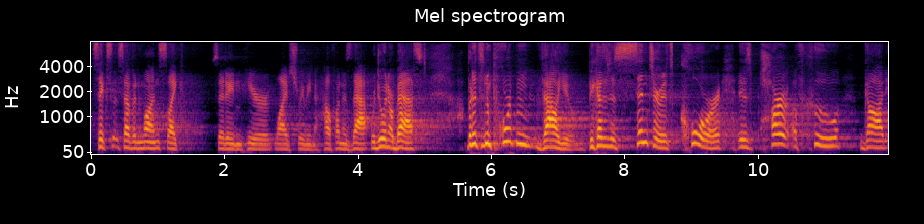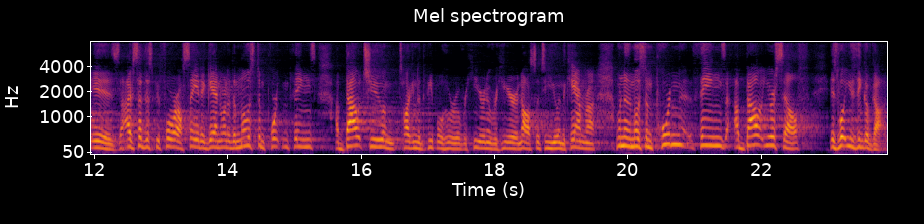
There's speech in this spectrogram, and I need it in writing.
six, seven months, like sitting here live streaming. How fun is that? We're doing our best. But it's an important value because it is center, it's core, it is part of who God is. I've said this before, I'll say it again. One of the most important things about you, I'm talking to the people who are over here and over here, and also to you in the camera. One of the most important things about yourself is what you think of God.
